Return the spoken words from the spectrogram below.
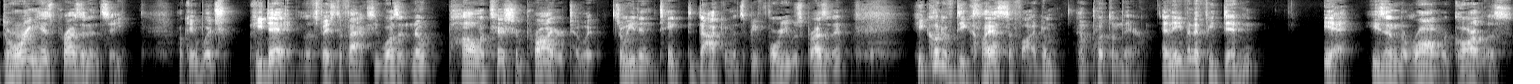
during his presidency, okay, which he did, let's face the facts, he wasn't no politician prior to it, so he didn't take the documents before he was president. He could have declassified them and put them there. And even if he didn't, yeah, he's in the wrong regardless.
